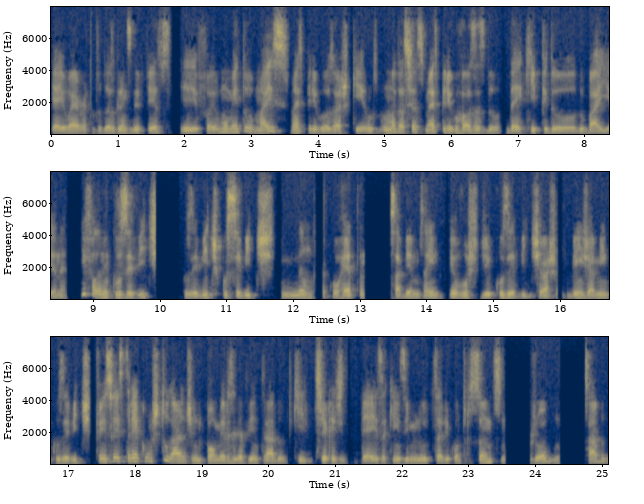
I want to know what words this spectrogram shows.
e aí o Everton tem duas grandes defesas. E foi o momento mais, mais perigoso, acho que, uma das chances mais perigosas do, da equipe do, do Bahia, né? E falando em Kuzevic, Kuzevic, Kusevic, não está correta, sabemos ainda. Eu vou de Kuzevic, eu acho que Benjamin Kuzevic fez sua estreia como titular no time do Palmeiras. Ele havia entrado que cerca de 10 a 15 minutos ali contra o Santos no jogo, no sábado,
